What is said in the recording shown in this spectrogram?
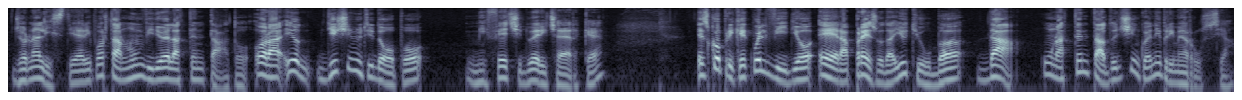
Giornalisti eh, riportarono un video dell'attentato. Ora, io dieci minuti dopo mi feci due ricerche e scoprì che quel video era preso da YouTube da un attentato di 5 anni prima in Russia.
